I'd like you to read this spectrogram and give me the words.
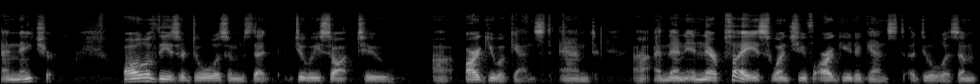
and nature. All of these are dualisms that Dewey sought to uh, argue against, and, uh, and then in their place, once you've argued against a dualism,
